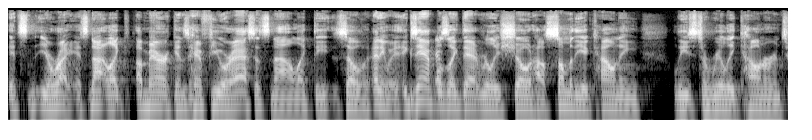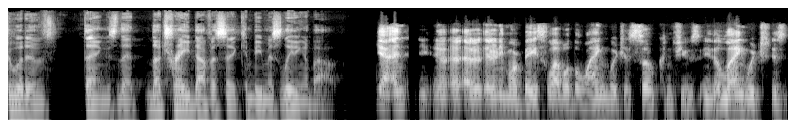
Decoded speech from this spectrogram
It's you're right. It's not like Americans have fewer assets now. Like the so anyway, examples like that really showed how some of the accounting leads to really counterintuitive things that the trade deficit can be misleading about. Yeah, and you know, at, at, any more base level, the language is so confusing. The language is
